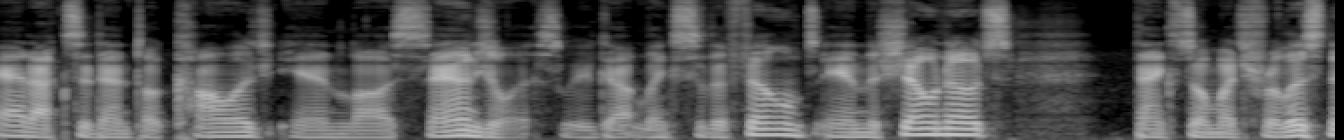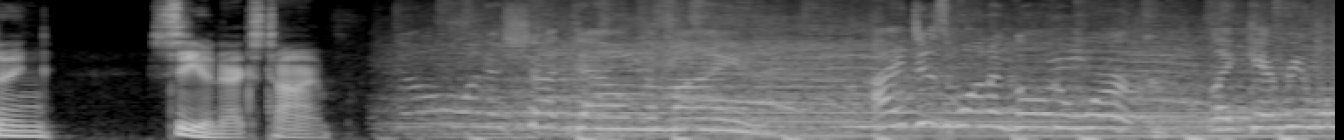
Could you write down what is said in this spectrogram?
at Occidental College in Los Angeles. We've got links to the films in the show notes. Thanks so much for listening. See you next time. Don't want to shut down the everyone.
